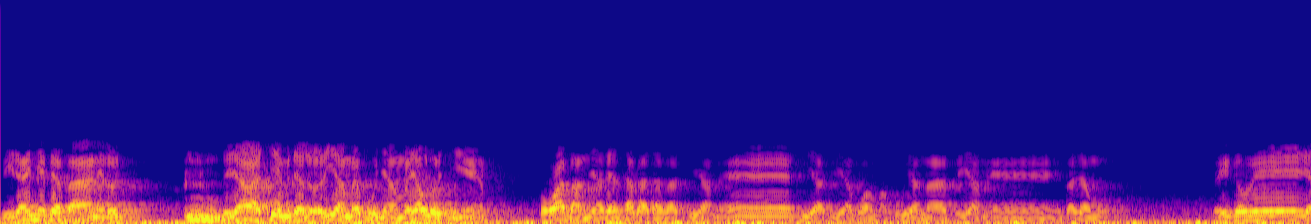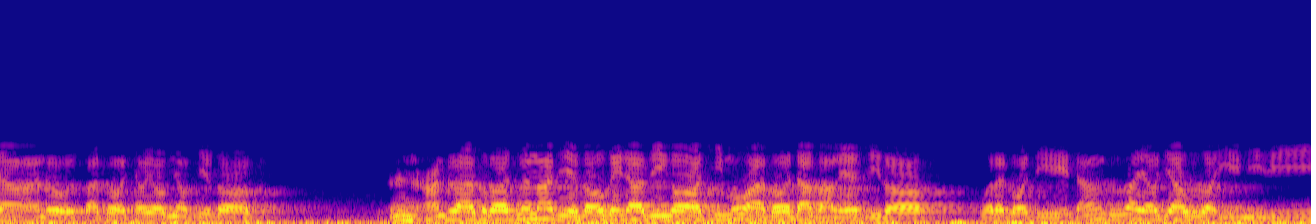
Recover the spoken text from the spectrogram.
ဒီတိုင်းနှစ်သက်သာယာနေလို့တရားကရှင်းမတယ်လို့အရိယာမေဖို့ညာမရောက်လို့ရှိရင် ဘဝတန်ကြတဲ့သက္ကတာကဖြစ်ရမယ်ဖြစ်ရဖြစ်ရဘဝမှာကိုရနာသိရမယ်ဒါကြောင့်မို့ဘေကဝေယံတို့သတ်တော်6ရောက်မြောက်ဖြစ်သောအန္တရာစရောတွင်သားဖြစ်သောဥပိ္ပဒစီကောချီမောဟသောဓာတံလည်းစီသောဝရကောတိတံသူသောယောက်ျားဟူသောဤမည်သည်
